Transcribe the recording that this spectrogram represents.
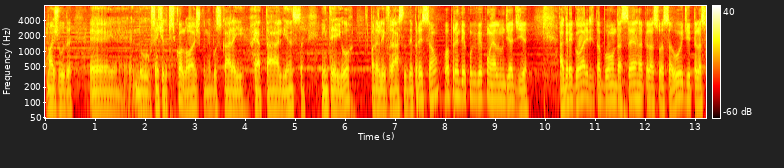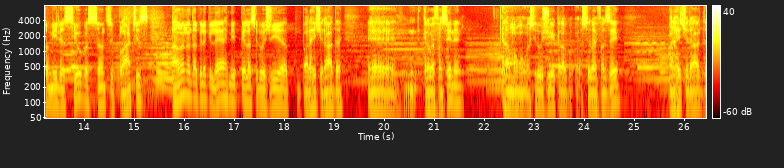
uma ajuda é, no sentido psicológico, né? Buscar aí reatar a aliança interior para livrar-se da depressão ou aprender a conviver com ela no dia a dia. A Gregória de Taboão da Serra pela sua saúde, pelas famílias Silva, Santos e Plates. A Ana da Vila Guilherme pela cirurgia para retirada é, que ela vai fazer, né? Era uma, uma cirurgia que ela, você vai fazer para retirada,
